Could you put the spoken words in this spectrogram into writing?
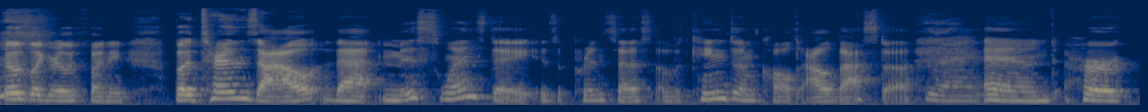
That was like really funny. But turns out that Miss Wednesday is a princess of a kingdom called Alabasta right. and her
